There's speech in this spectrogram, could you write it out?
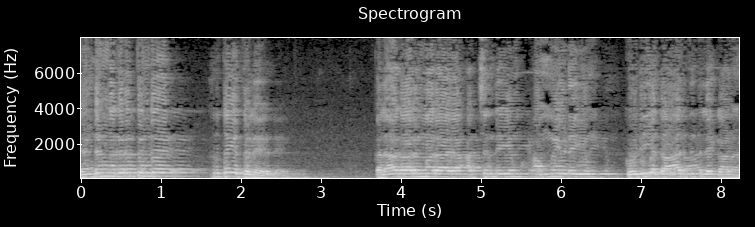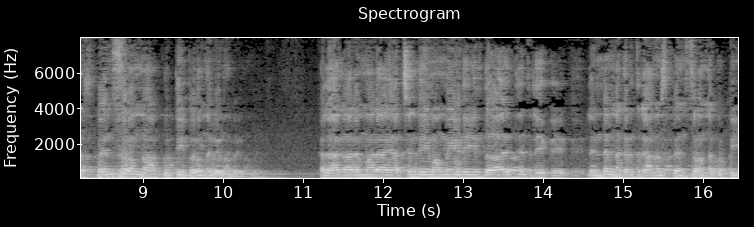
ലണ്ടൻ നഗരത്തിന്റെ ഹൃദയത്തിൽ കലാകാരന്മാരായ അച്ഛന്റെയും അമ്മയുടെയും കൊടിയ ദാരിദ്ര്യത്തിലേക്കാണ് സ്പെൻസർ എന്ന കുട്ടി പിറന്നു വീണത്. കലാകാരന്മാരായ അച്ഛന്റെയും അമ്മയുടെയും ദാരിദ്ര്യത്തിലേക്ക് ലണ്ടൻ നഗരത്തിലാണ് സ്പെൻസർ എന്ന കുട്ടി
